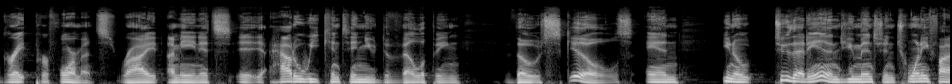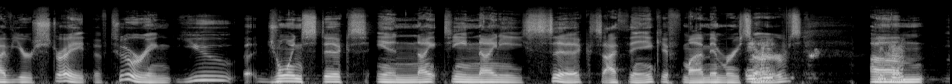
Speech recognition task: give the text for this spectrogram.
great performance, right? I mean, it's it, how do we continue developing those skills and you know to that end, you mentioned 25 years straight of touring. You uh, joined Styx in 1996, I think, if my memory mm-hmm. serves. Mm-hmm. Um, mm-hmm.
